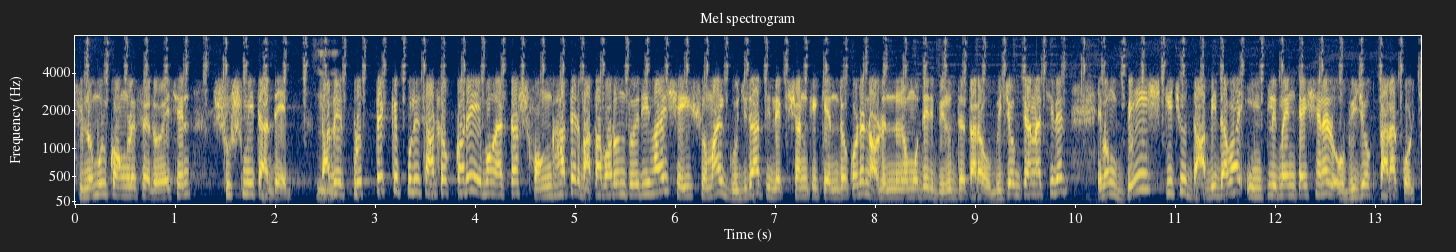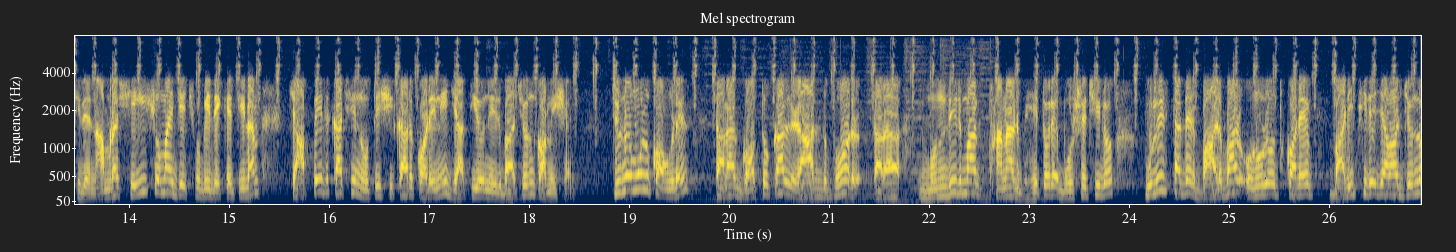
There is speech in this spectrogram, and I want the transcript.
তৃণমূল কংগ্রেসে রয়েছেন সুস্মিতা দেব। তাদের প্রত্যেককে পুলিশ আটক করে এবং একটা সংঘাতের বাতাবরণ তৈরি হয়। সেই সময় গুজরাট ইলেকশনকে কেন্দ্র করে নরেন্দ্র মোদীর বিরুদ্ধে তারা অভিযোগ জানাচ্ছিলেন এবং বেশ কিছু দাবি দাওয়া ইমপ্লিমেন্টেশনের অভিযোগ তারা করছিলেন। আমরা সেই সময় যে ছবি দেখেছিলাম, চাপের কাছে নথি স্বীকার করেনি জাতীয় নির্বাচন কমিশন। তৃণমূল কংগ্রেস তারা গতকাল রাতভর তারা মন্দিরমার্গ থানার ভেতরে বসেছিল। পুলিশ তাদের বারবার অনুরোধ করে বাড়ি ফিরে যাওয়ার জন্য,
